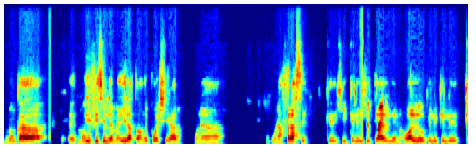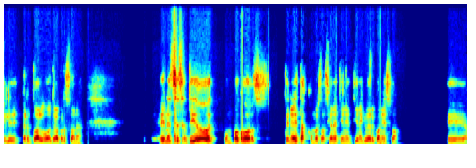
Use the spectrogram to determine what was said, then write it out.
nunca es muy difícil de medir hasta dónde puede llegar una, una frase que, que le dijiste a alguien o algo que le, que, le, que le despertó algo a otra persona. En ese sentido, un poco tener estas conversaciones tiene, tiene que ver con eso. Eh,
